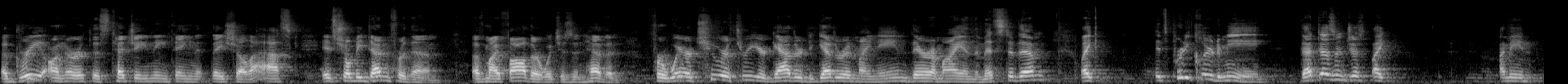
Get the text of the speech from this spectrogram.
agree on earth as touching anything that they shall ask, it shall be done for them of my Father which is in heaven. For where two or three are gathered together in my name, there am I in the midst of them. Like, it's pretty clear to me that doesn't just, like, I mean,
